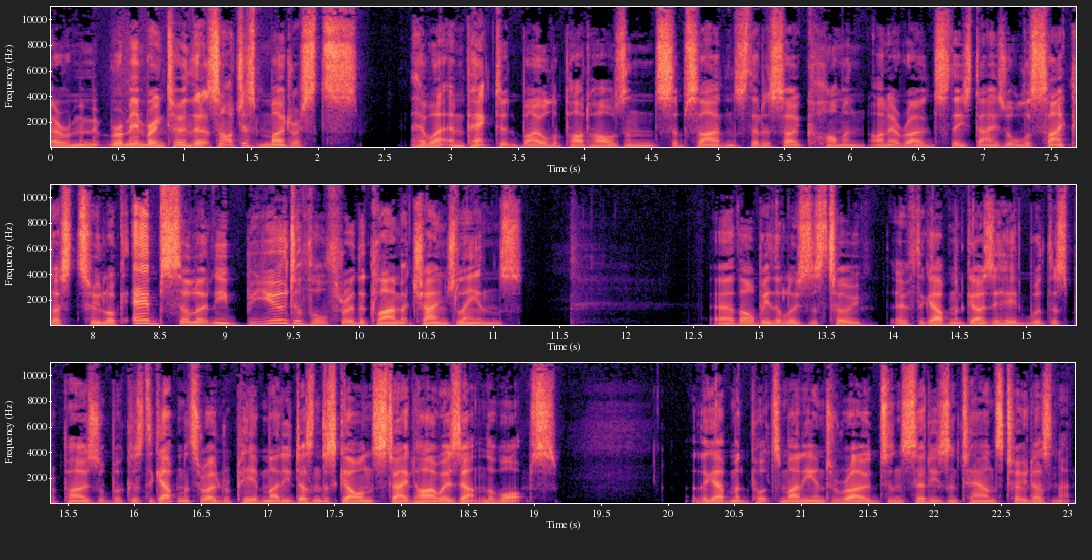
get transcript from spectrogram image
Uh, rem- remembering too that it's not just motorists who are impacted by all the potholes and subsidence that are so common on our roads these days, all the cyclists who look absolutely beautiful through the climate change lens. Uh, they'll be the losers too if the government goes ahead with this proposal because the government's road repair money doesn't just go on state highways out in the WAPs. The government puts money into roads in cities and towns too, doesn't it?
